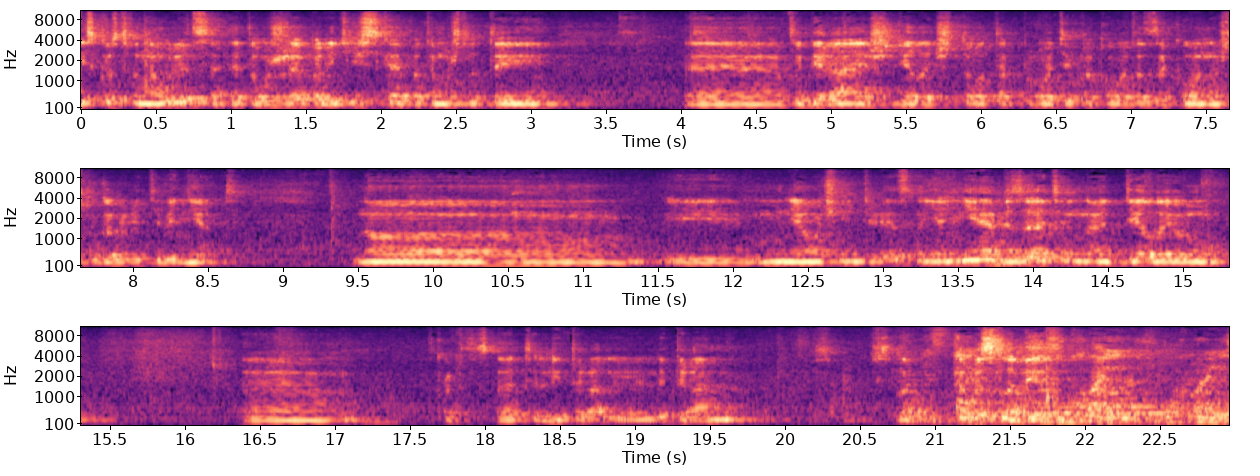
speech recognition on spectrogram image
искусство на улице, это уже политическое, потому что ты э, выбираешь делать что-то против какого-то закона, что говорит тебе нет. Но и мне очень интересно, я не обязательно делаю, э, как это сказать, литерально, литерально, как бы словес, Буквально, буквально.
